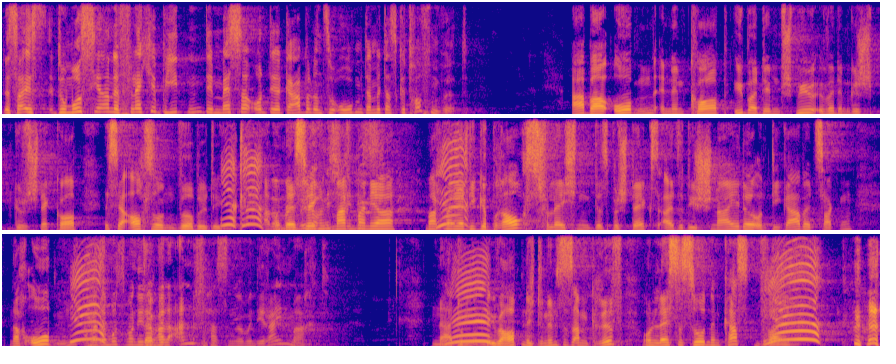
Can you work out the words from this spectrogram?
Das heißt, du musst ja eine Fläche bieten, dem Messer und der Gabel und so oben, damit das getroffen wird. Aber oben in dem Korb, über dem Spül, über dem Ges- Besteckkorb, ist ja auch so ein Wirbelding. Ja, klar. Aber Und deswegen macht man ja, macht man ja die Gebrauchsflächen des Bestecks, also die Schneide und die Gabelzacken, nach oben. Aber da muss man die doch alle anfassen, wenn man die reinmacht. Na, du, überhaupt nicht. Du nimmst es am Griff und lässt es so in den Kasten fallen.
